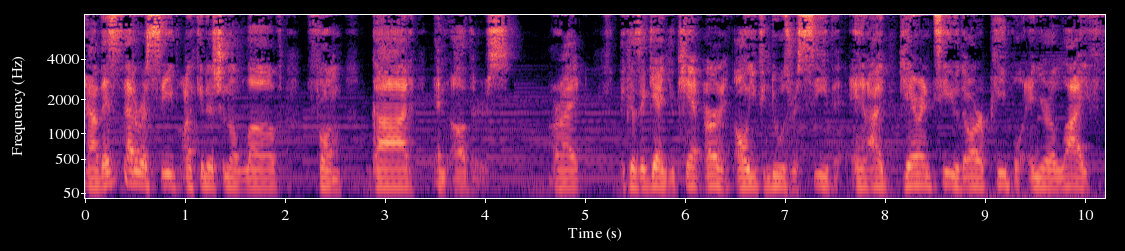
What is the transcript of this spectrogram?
Now, this is how to receive unconditional love from God and others. All right. Because again, you can't earn it. All you can do is receive it. And I guarantee you, there are people in your life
